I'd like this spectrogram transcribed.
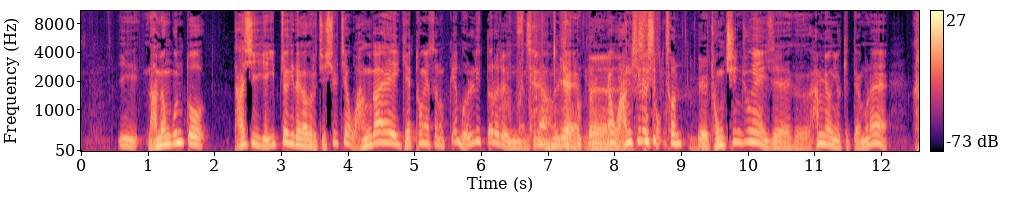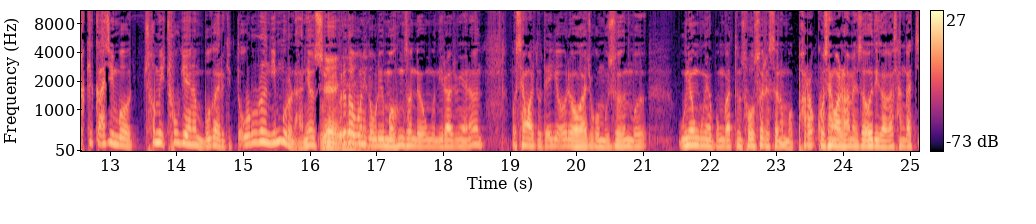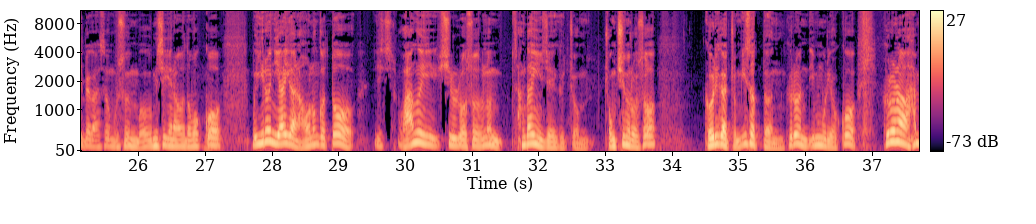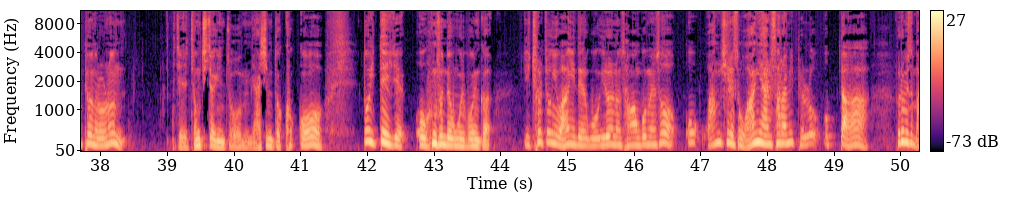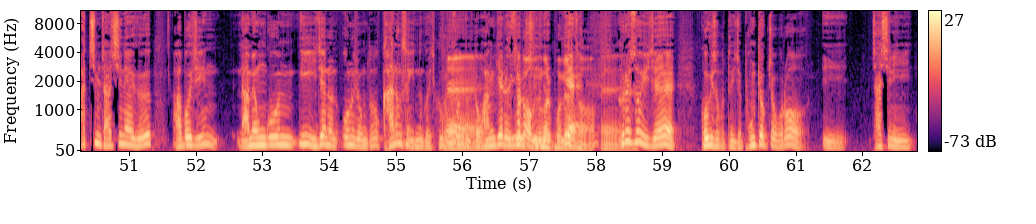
이 남영군 또 다시 이게 입적이 돼가 그렇지 실제 왕가의 계통에서는 꽤 멀리 떨어져 있는 그냥 예, 그냥 왕실의 종- 수십촌 예, 종친 중에 이제 그 한 명이었기 때문에 그렇게까지 뭐 초미 초기에는 뭐가 이렇게 떠오르는 인물은 아니었어요. 네, 그러다 네, 보니까 네. 우리 뭐 흥선대원군 일화 중에는 뭐 생활도 되게 어려워가지고 무슨 뭐 운영궁의 봄 같은 소설에서는 뭐 파랗고 생활하면서 어디 가가 상갓집에 가서 무슨 뭐 음식이나 얻어 먹고 뭐 이런 이야기가 나오는 것도 이 왕의 실로서는 상당히 이제 그 좀 종친으로서 거리가 좀 있었던 그런 인물이었고 그러나 한편으로는 이제 정치적인 좀 야심도 컸고 또 이때 이제 어 흥선대원군이 보니까 이 철종이 왕이 되고 이러는 상황 보면서 어 왕실에서 왕이 할 사람이 별로 없다. 그러면서 마침 자신의 그 아버지인 남영군이 이제는 어느 정도 가능성 이 있는 거지. 그 후손들도 네. 수사가 이을 수 없는 있는. 걸 예. 보면서 예. 그래서 이제 거기서부터 이제 본격적으로 이 자신이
